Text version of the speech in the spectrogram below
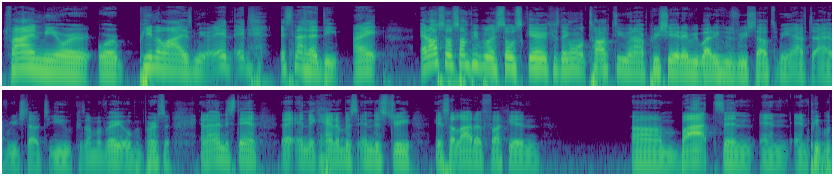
find me or or penalize me. It, it it's not that deep, all right? And also, some people are so scared because they won't talk to you. And I appreciate everybody who's reached out to me after I've reached out to you because I'm a very open person. And I understand that in the cannabis industry, it's a lot of fucking um, bots and, and, and people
